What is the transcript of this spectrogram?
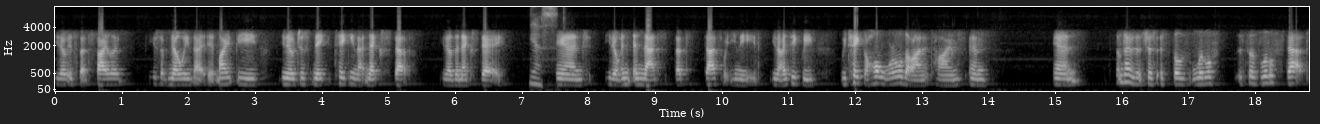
you know, it's that silent, piece of knowing that it might be, you know, just taking that next step, you know, the next day. Yes. And you know, and, and that's that's that's what you need. You know, I think we we take the whole world on at times, and and sometimes it's just it's those little it's those little steps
